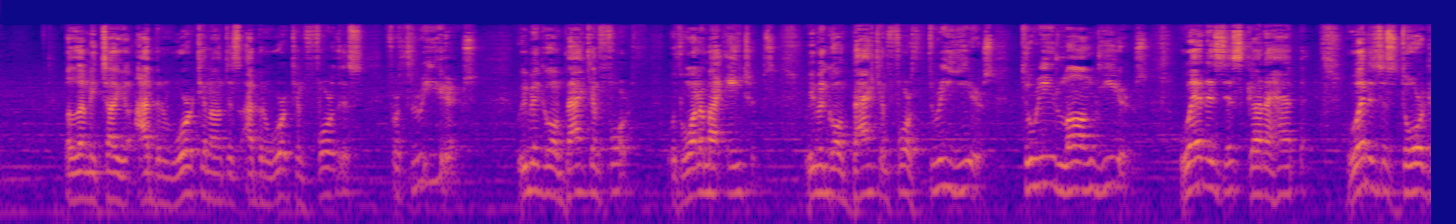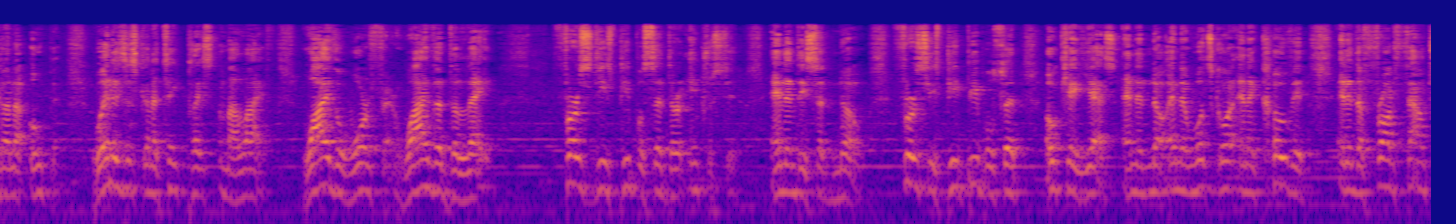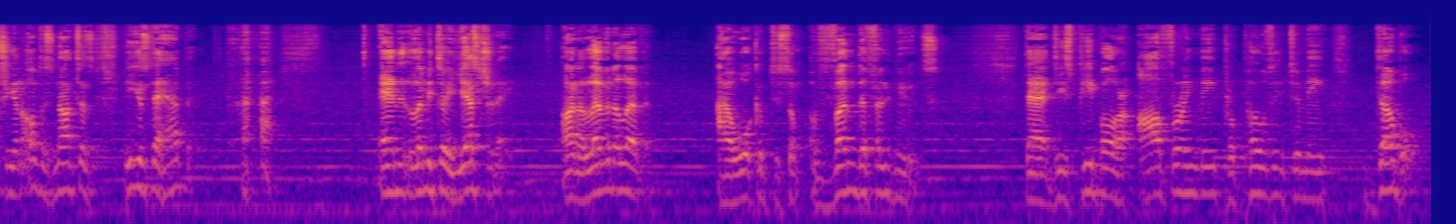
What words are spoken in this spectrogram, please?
But let me tell you, I've been working on this. I've been working for this for three years. We've been going back and forth with one of my agents. We've been going back and forth three years, three long years. When is this gonna happen? When is this door gonna open? When is this gonna take place in my life? Why the warfare? Why the delay? First, these people said they're interested, and then they said no. First, these people said, okay, yes, and then no, and then what's going on, and then COVID, and then the fraud foundry, and all this nonsense begins to happen. and let me tell you, yesterday, on 11-11, I woke up to some wonderful news that these people are offering me, proposing to me double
